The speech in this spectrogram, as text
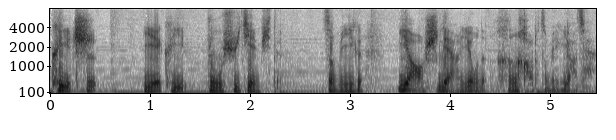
可以吃，也可以补虚健脾的这么一个药食两用的很好的这么一个药材。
